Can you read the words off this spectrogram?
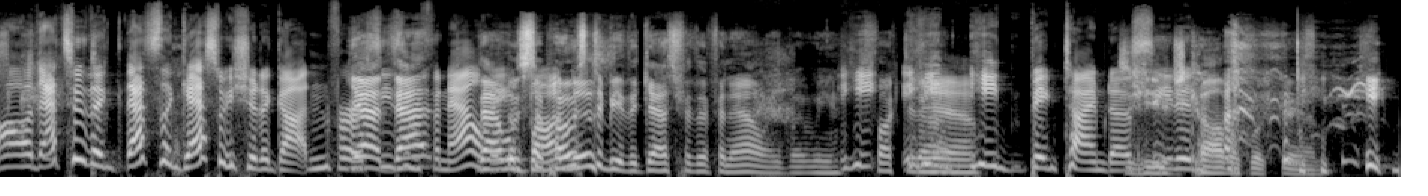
Oh, that's who the that's the guest we should have gotten for yeah, our season that, finale. that was supposed to be the guest for the finale, but we he fucked it he, up. Yeah. he big timed us. He's He didn't comic book fan. he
